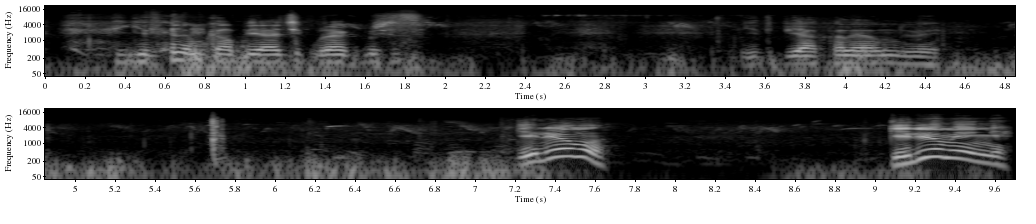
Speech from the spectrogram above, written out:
Gidelim kapıyı açık bırakmışız. Gidip yakalayalım düveyi. Geliyor mu? Geliyor mu yenge?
